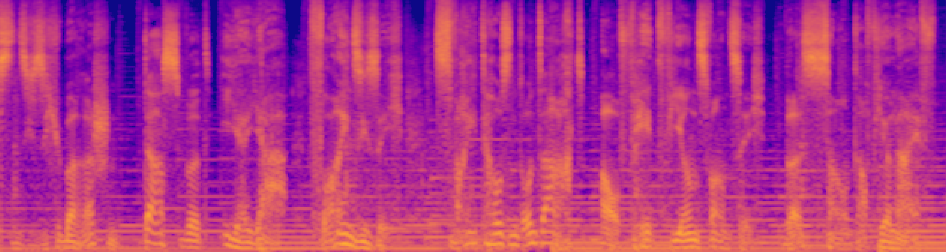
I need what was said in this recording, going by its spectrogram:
Lassen Sie sich überraschen. Das wird Ihr Jahr. Freuen Sie sich. 2008 auf Hit 24. The Sound of Your Life.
